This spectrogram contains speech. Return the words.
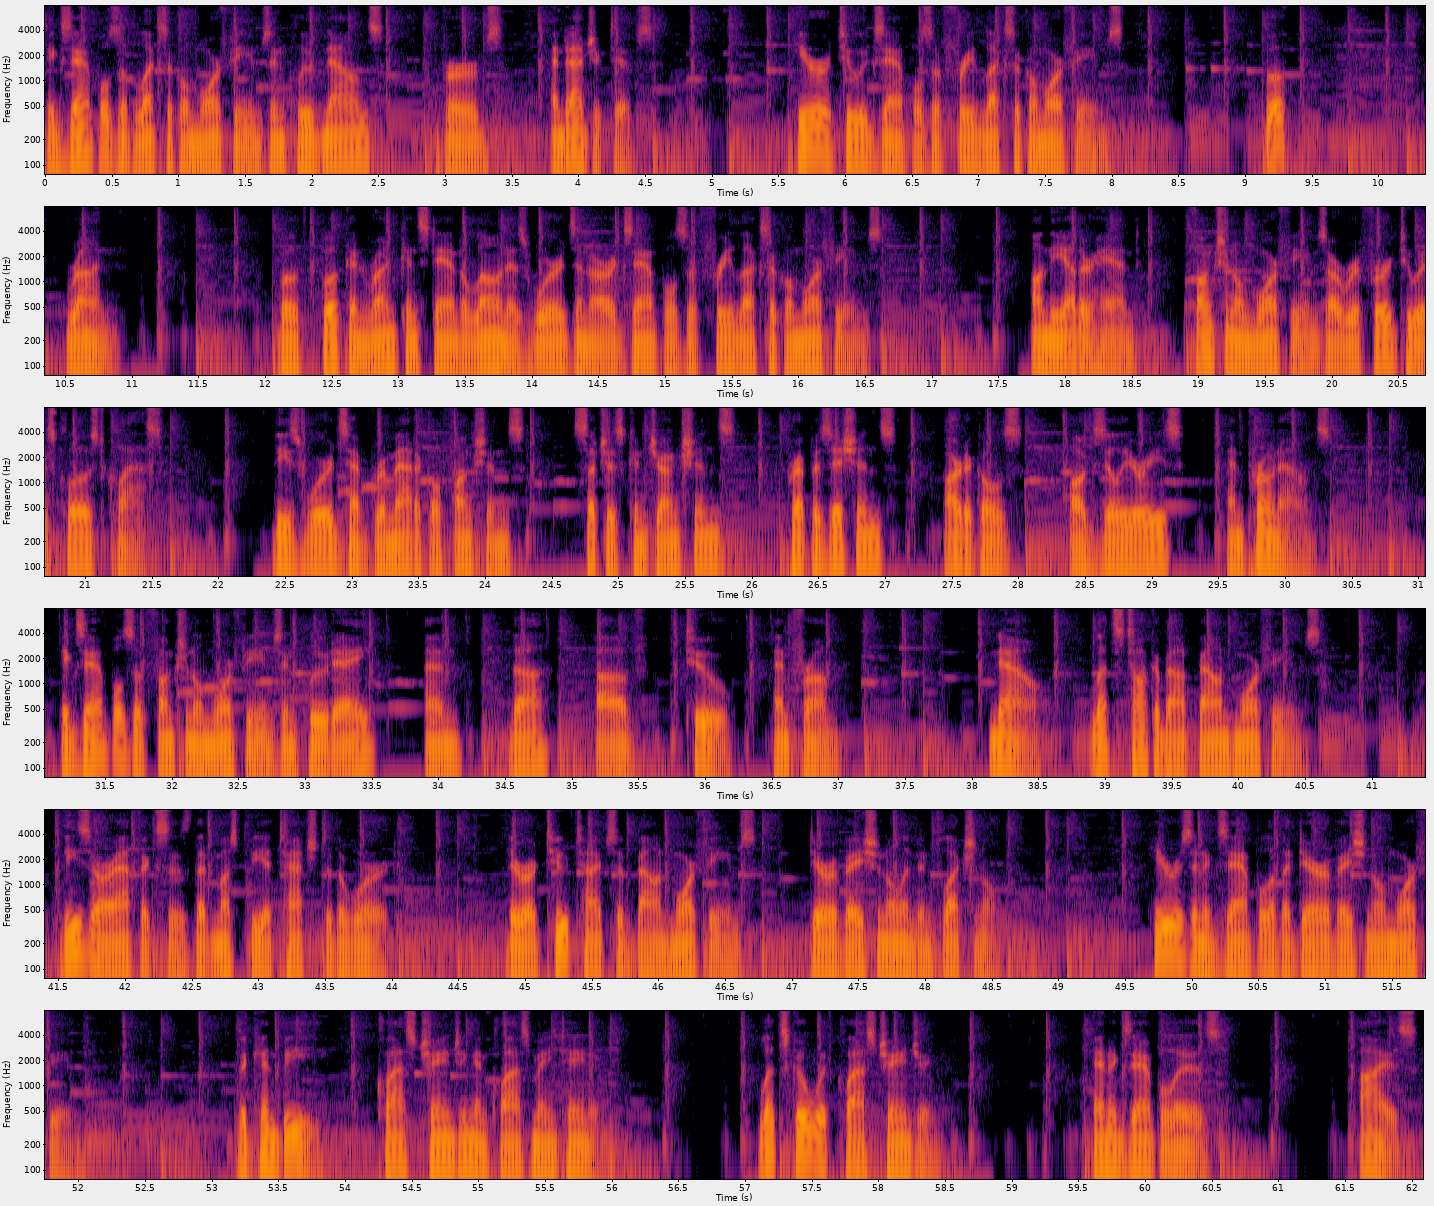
Examples of lexical morphemes include nouns, verbs, and adjectives. Here are two examples of free lexical morphemes. Book, run. Both book and run can stand alone as words and are examples of free lexical morphemes. On the other hand, functional morphemes are referred to as closed class. These words have grammatical functions, such as conjunctions, prepositions, articles, auxiliaries, and pronouns. Examples of functional morphemes include a, an, the, of, to, and from. Now, let's talk about bound morphemes. These are affixes that must be attached to the word. There are two types of bound morphemes, derivational and inflectional. Here is an example of a derivational morpheme. The can be, class changing and class maintaining. Let's go with class changing. An example is ize.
